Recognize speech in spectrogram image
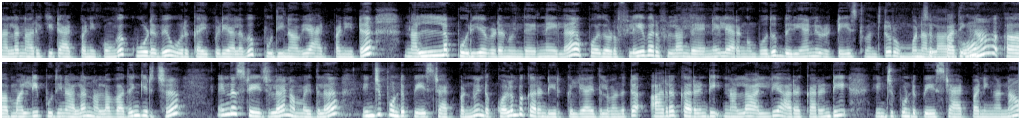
நல்லா நறுக்கிட்டு ஆட் பண்ணிக்கோங்க. கூடவே ஒரு கைப்பிடி அளவு புதினாவையும் ஆட் பண்ணிவிட்டு நல்லா பொரிய விடணும் இந்த எண்ணெயில். அப்போ இதோட ஃப்ளேவர் ஃபுல்லாக அந்த எண்ணெயில் இறங்கும் போது பிரியாணியோட டேஸ்ட் வந்துட்டு ரொம்ப நல்லா பார்த்தீங்கன்னா மல்லி புதினா எல்லாம் நல்லா வதங்கிருச்சு. இந்த ஸ்டேஜில் நம்ம இதில் இஞ்சி பூண்டு பேஸ்ட் ஆட் பண்ணணும். இந்த குழம்பு கரண்டி இருக்கு இல்லையா இதில் வந்துட்டு அரை கரண்டி நல்லா அள்ளி அரை கரண்டி இஞ்சி பூண்டு பேஸ்ட் ஆட் பண்ணிங்கன்னா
